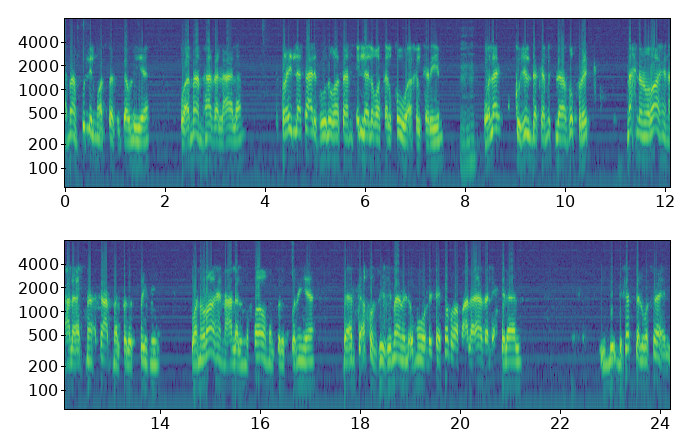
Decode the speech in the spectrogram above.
أمام كل المؤسسات الدولية وأمام هذا العالم. إسرائيل لا تعرف لغة إلا لغة القوة أخي الكريم. ولا يمك جلدك مثل ظفرك. نحن نراهن على أبناء شعبنا الفلسطيني ونراهن على المقاومة الفلسطينية بأن تأخذ في زمام الأمور لكي تضغط على هذا الاحتلال بشتى الوسائل.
